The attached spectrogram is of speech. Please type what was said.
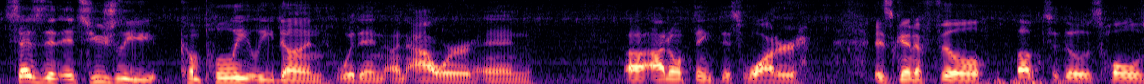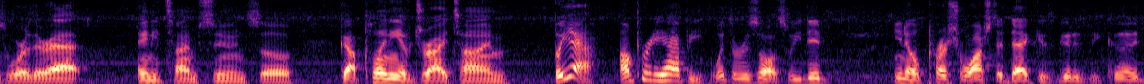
it says that it's usually completely done within an hour and uh, I don't think this water is going to fill up to those holes where they're at anytime soon. So got plenty of dry time. But yeah, I'm pretty happy with the results. We did, you know, pressure wash the deck as good as we could.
